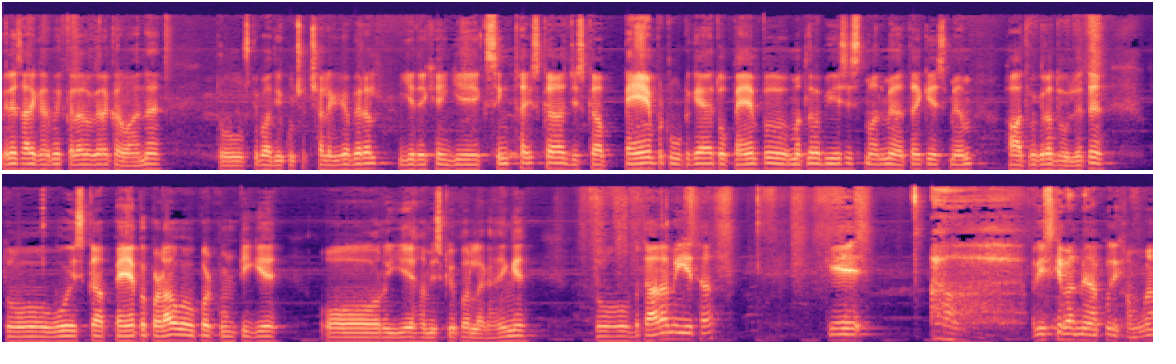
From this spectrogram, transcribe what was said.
मेरे सारे घर में कलर वगैरह करवाना है। तो उसके बाद ये कुछ अच्छा लगेगा बहरहाल। ये देखें, ये एक सिंक था इसका, जिसका पैंप टूट गया है। तो पैंप मतलब अभी इस इस्तेमाल में आता है कि इसमें हम हाथ वगैरह धो लेते हैं। तो वो इसका पैंप पड़ा हुआ ऊपर टूटी के, और ये हम इसके ऊपर लगाएँगे। तो बता रहा मैं ये था कि अभी इसके बाद मैं आपको दिखाऊँगा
